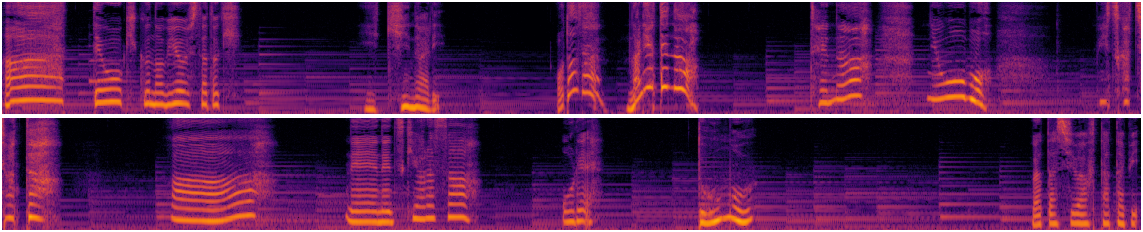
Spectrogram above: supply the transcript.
あーっって大きく伸びをしたとき、いきなり、お父さん何やってんの？ってな、女房、見つかっちまった。ああ、ねえねえ月原さん、俺、どう思う？私は再び、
